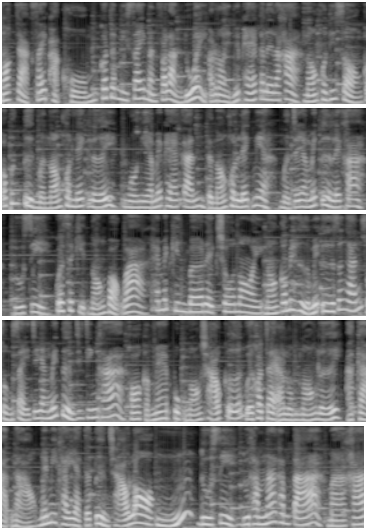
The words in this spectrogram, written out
นอกจากไส้ผักโขม ก็จะมีไส้มันฝรั่งด้วย อร่อยไม่แพ้กันเลยละค่ะ น้องคนที่สองก็เพิ่งตื่นเหมือนน้องคนเล็กเลยงัวเงียไม่แพ้กัน แต่น้องคนเล็กเนี่ยเหมือนจะยังไม่ตื่นเลยค่ะ ดูสิกวยสกิดน้องบอกว่าให้มากินเบอร์เรกโชว์หน่อย น้องก็ไม่หือไม่อือซะงั้นสงสัยจะยังไม่ตื่นจริงๆค่ะพ่อกับแม่ปลุกน้องเช้าเกินกล้วยเข้าใจอารมณ์น้องเลย อากาศหนาวไม่มีใครอยากจะตื่นเช้าหรอกหืมดูสิ ดูทำหน้าทำตา มาค่ะ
